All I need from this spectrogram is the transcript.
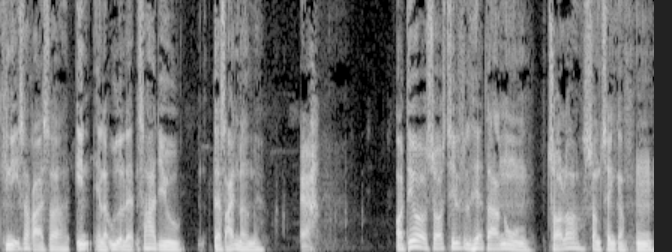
kinesere rejser ind eller ud af land, så har de jo deres egen mad med. Ja. Og det var jo så også tilfældet her, der er nogle tollere, som tænker, hmm,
